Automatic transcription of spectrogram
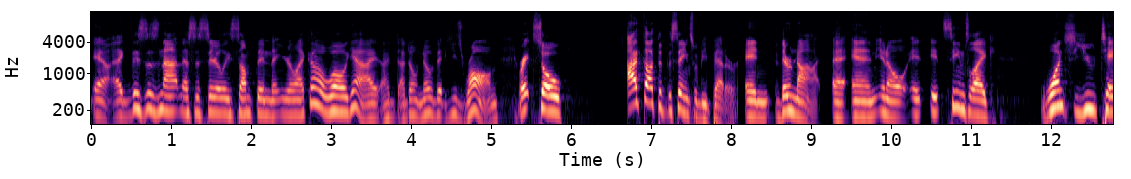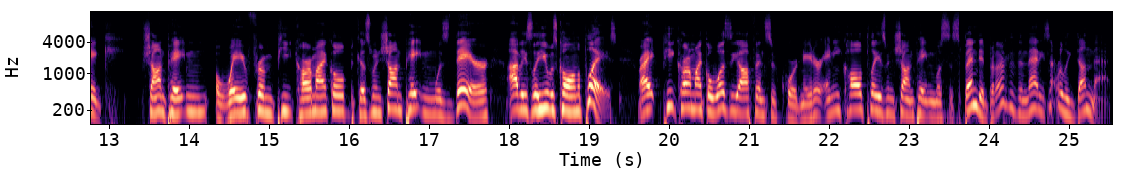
yeah, like this is not necessarily something that you're like, oh well, yeah, I I, I don't know that he's wrong, right? So I thought that the Saints would be better, and they're not. And you know, it it seems like once you take Sean Payton away from Pete Carmichael, because when Sean Payton was there, obviously he was calling the plays, right? Pete Carmichael was the offensive coordinator, and he called plays when Sean Payton was suspended. But other than that, he's not really done that.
